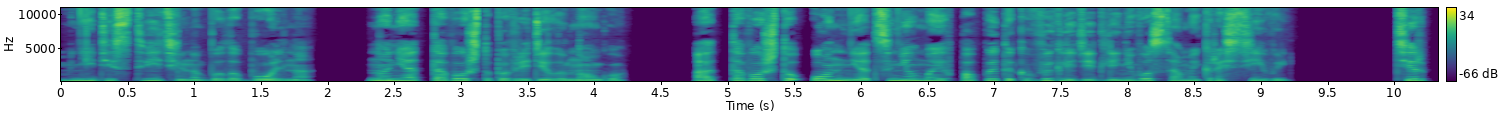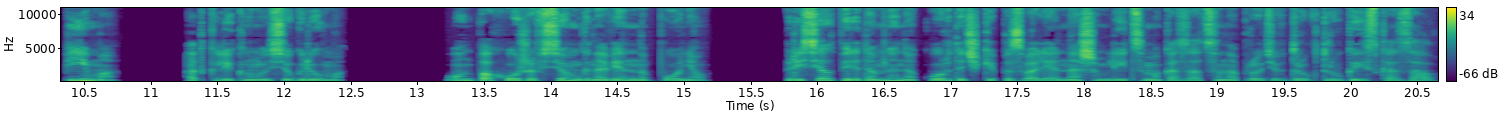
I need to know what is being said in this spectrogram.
Мне действительно было больно, но не от того, что повредила ногу, а от того, что он не оценил моих попыток выглядеть для него самой красивой. «Терпимо», — откликнулась угрюмо. Он, похоже, все мгновенно понял. Присел передо мной на корточки, позволяя нашим лицам оказаться напротив друг друга, и сказал.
